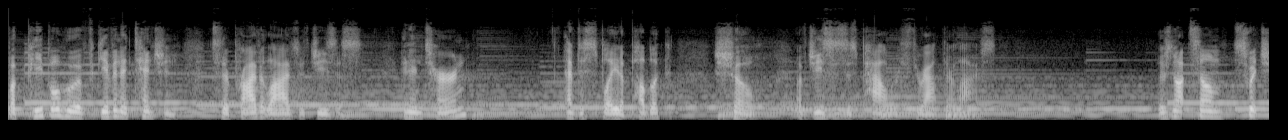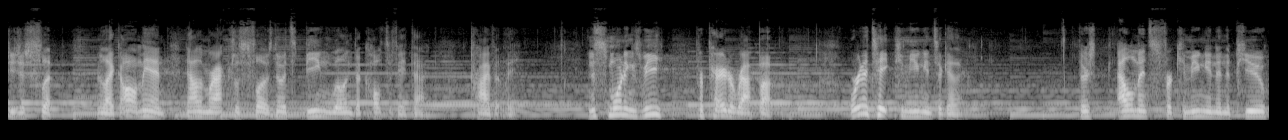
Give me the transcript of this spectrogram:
but people who have given attention to their private lives with Jesus. And in turn, have displayed a public show of Jesus' power throughout their lives. There's not some switch you just flip. You're like, oh man, now the miraculous flows. No, it's being willing to cultivate that privately. And this morning, as we prepare to wrap up, we're going to take communion together. There's elements for communion in the pew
